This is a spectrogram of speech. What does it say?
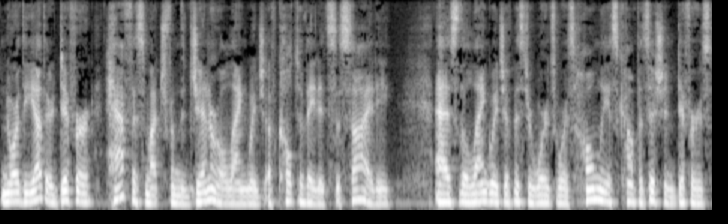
nor the other differ half as much from the general language of cultivated society as the language of Mr. Wordsworth's homeliest composition differs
